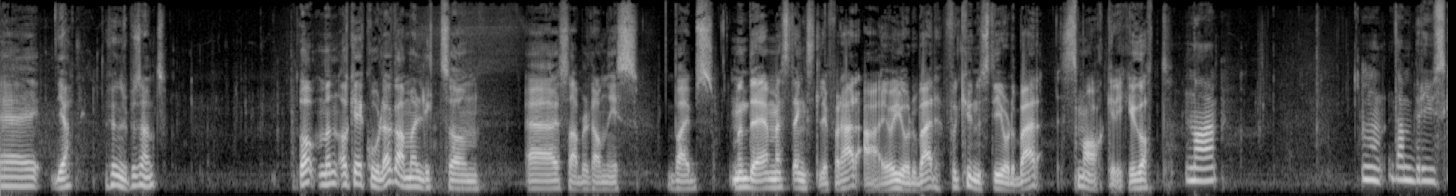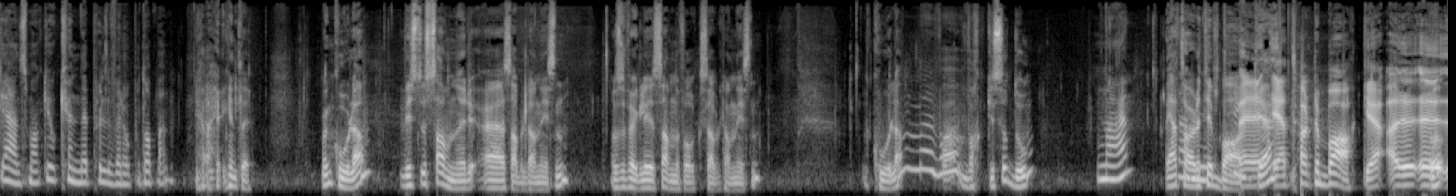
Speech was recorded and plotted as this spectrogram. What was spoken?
Eh, ja. 100 Å, Men OK, cola ga meg litt sånn eh, Sabeltann-is-vibes. Men det jeg er mest engstelig for her, er jo jordbær. For kunstig jordbær smaker ikke godt. Nei. Mm, den brusgreien smaker jo kun det pulveret oppå toppen. Ja, egentlig. Men colaen, hvis du savner eh, Sabeltann-isen, og selvfølgelig savner folk sabeltannisen Colaen eh, var, var ikke så dum. Nei. Jeg tar det tilbake. Eh, jeg tar tilbake eh, eh,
